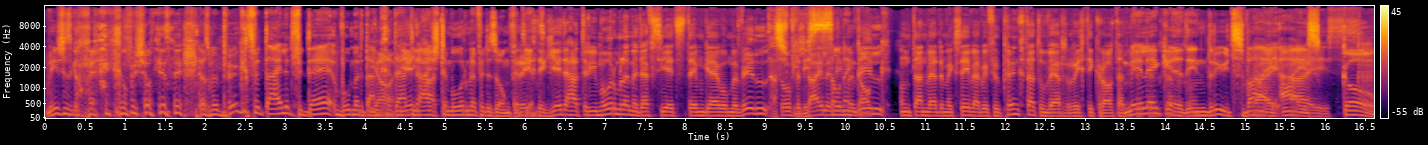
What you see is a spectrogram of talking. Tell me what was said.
Wie ist es gegangen? Ich komme schon wieder- dass wir Punkte verteilen für den, wo wir denken, Ja, der hat die hat- meisten Murmeln für den Song verdient. Richtig, jeder hat drei Murmeln, man darf sie jetzt dem geben, wo man will, Das so Spiel verteilen, so wie man will. Und dann werden wir sehen, wer wie viele Punkte hat und wer richtig geraten hat. Wir legen in 3, 2, Drei, 1, eins. go!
